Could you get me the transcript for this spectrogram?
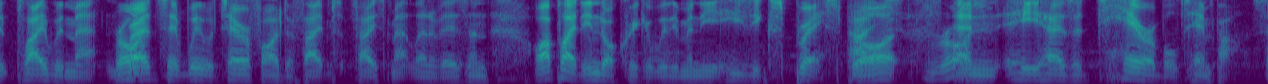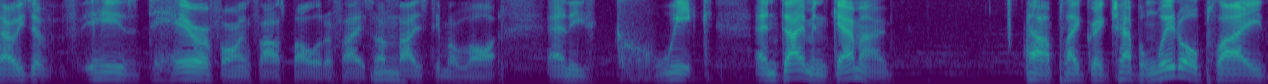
know, played with Matt. And Right. Brad said we were terrified to face, face Matt Le Nevez. And I played indoor cricket with him, and he, he's express pace. Right. Right. And he has a terrible temper. So he's a, he is a terrifying fast bowler to face. I've mm. faced him a lot, and he's quick. And Damon Gameau, uh, played Greg Chappell. We'd all played,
